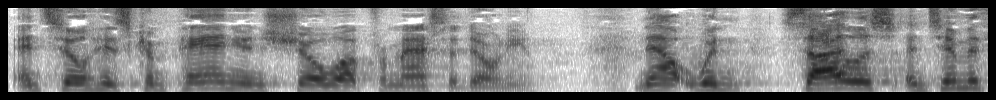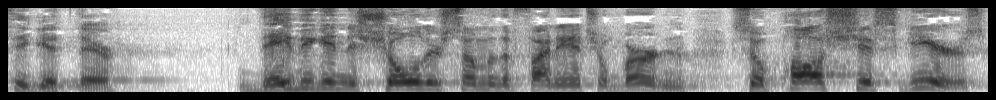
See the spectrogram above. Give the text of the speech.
until his companions show up from Macedonia. Now, when Silas and Timothy get there, they begin to shoulder some of the financial burden. So Paul shifts gears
